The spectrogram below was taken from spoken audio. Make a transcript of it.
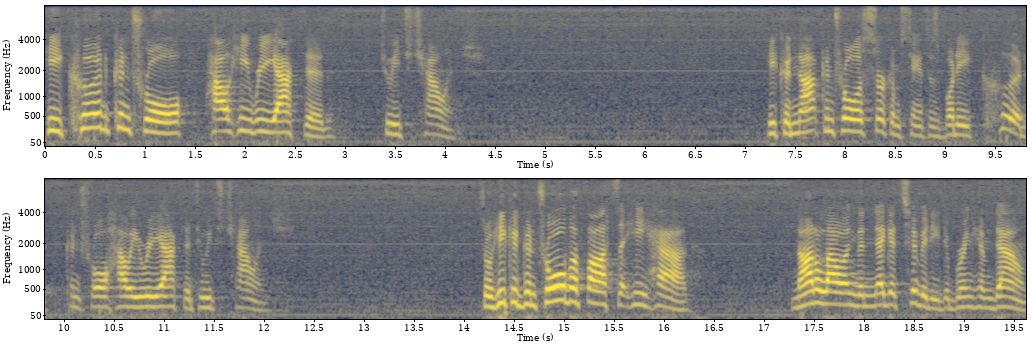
he could control how he reacted to each challenge. He could not control his circumstances, but he could control how he reacted to each challenge. So he could control the thoughts that he had, not allowing the negativity to bring him down.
